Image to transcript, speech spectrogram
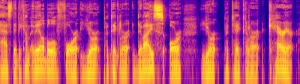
as they become available for your particular device or your particular carrier.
